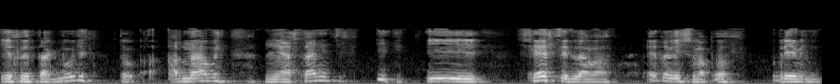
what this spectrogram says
Если так будет, то одна вы не останетесь, и, и счастье для вас – это лишь вопрос времени.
